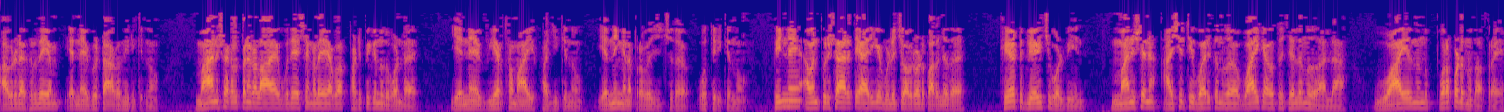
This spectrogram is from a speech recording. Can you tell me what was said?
അവരുടെ ഹൃദയം എന്നെ വിട്ടാകുന്നിരിക്കുന്നു. മാനുഷകൽപ്പനകളായ ഉപദേശങ്ങളെ അവർ പഠിപ്പിക്കുന്നതുകൊണ്ട് എന്നെ വ്യർത്ഥമായി ഭജിക്കുന്നു എന്നിങ്ങനെ പ്രവചിച്ചത് ഒത്തിരിക്കുന്നു. പിന്നെ അവൻ പുരുഷാരത്തെ അരികെ വിളിച്ചു അവരോട് പറഞ്ഞത് കേട്ട് ഗ്രഹിച്ചുകൊള്ളുവീൻ. മനുഷ്യന് അശുദ്ധി വരുത്തുന്നത് വായ്ക്കകത്ത് ചെല്ലുന്നതല്ല വായിൽ നിന്ന് പുറപ്പെടുന്നതത്രേ.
